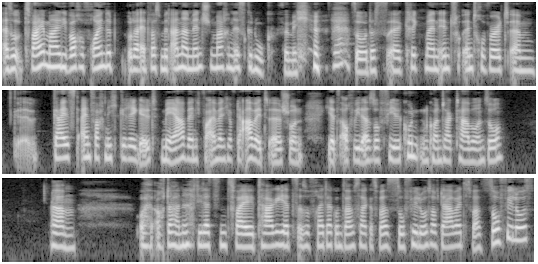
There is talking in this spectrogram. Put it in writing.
also zweimal die Woche Freunde oder etwas mit anderen Menschen machen ist genug für mich. Ja. So, das äh, kriegt mein Intro Introvert ähm, Geist einfach nicht geregelt mehr, wenn ich vor allem wenn ich auf der Arbeit äh, schon jetzt auch wieder so viel Kundenkontakt habe und so. Ähm, oh, auch da, ne, die letzten zwei Tage jetzt, also Freitag und Samstag, es war so viel los auf der Arbeit, es war so viel los.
